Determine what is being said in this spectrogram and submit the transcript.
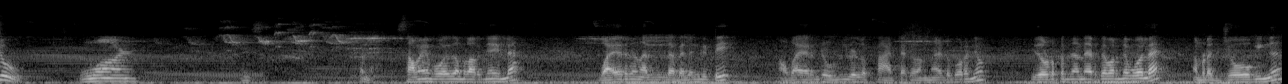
two one സമയം പോയത് നമ്മൾ അറിഞ്ഞില്ല വയറിന് നല്ല ബലം കിട്ടി. ആ വയറിന്റെ ഉള്ളിലുള്ള ഫാറ്റൊക്കെ നന്നായിട്ട് കുറഞ്ഞു. ഇതോടൊപ്പം ഞാൻ നേരത്തെ പറഞ്ഞ പോലെ നമ്മുടെ ജോഗിങ്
